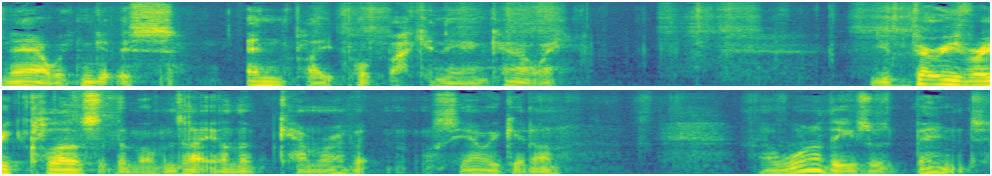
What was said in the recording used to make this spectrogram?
Now we can get this end plate put back in again, can't we? You're very, very close at the moment, aren't you, on the camera? But we'll see how we get on. Now, one of these was bent.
